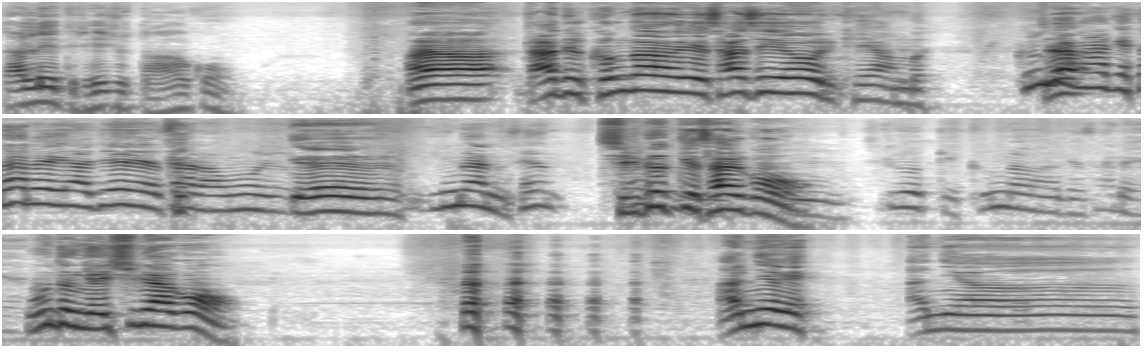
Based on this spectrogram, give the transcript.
딸내들이 해줬다 하고. 아, 다들 건강하게 사세요. 이렇게 한번. 건강하게 살아야지 사람은 예, 인간은 생, 즐겁게 살고, 응, 즐겁게 건강하게 살아야지 운동 열심히 하고. 안녕해. 안녕.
